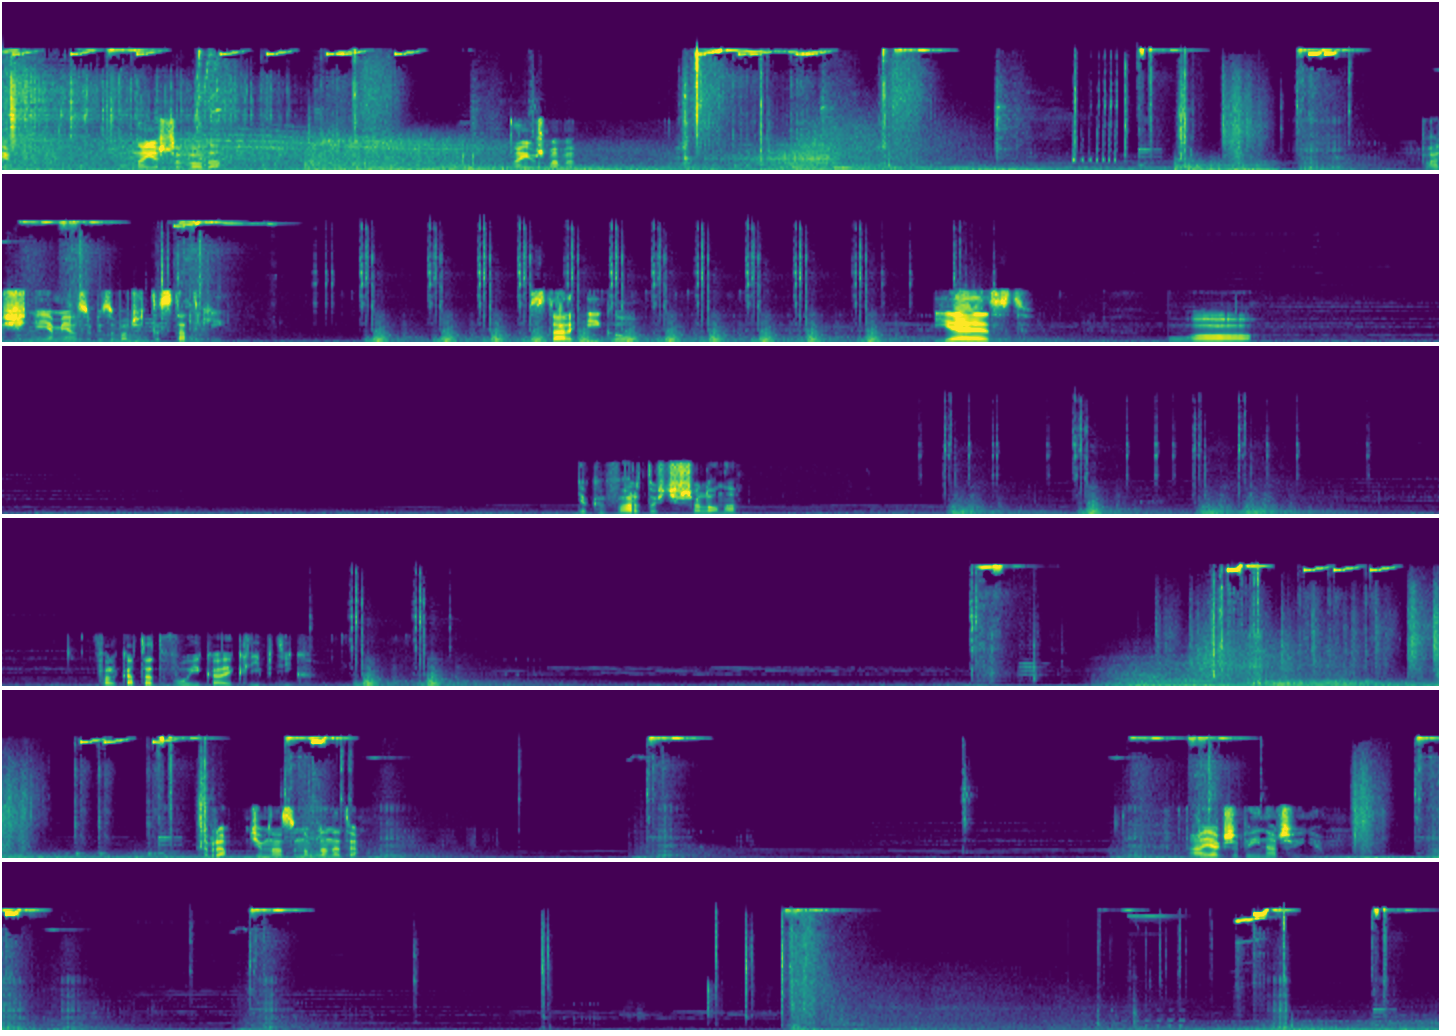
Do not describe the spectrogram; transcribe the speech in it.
No i jeszcze woda. No i już mamy. Właśnie, ja miałem sobie zobaczyć te statki. Star Eagle. Jest! Wartość szalona. Falcata dwójka, Ecliptic. Dobra, idziemy na następną planetę. A jak żeby inaczej, nie?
